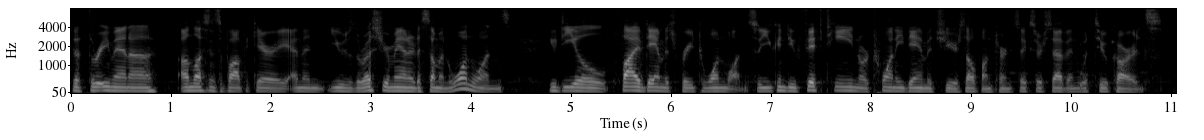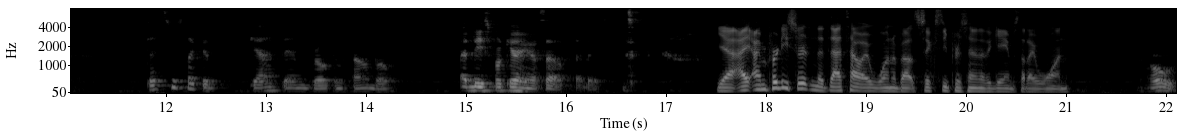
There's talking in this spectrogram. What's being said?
the three mana unlicensed apothecary and then use the rest of your mana to summon one ones you deal five damage for each one one so you can do 15 or 20 damage to yourself on turn six or seven with two cards That seems like a goddamn broken combo. At least for killing yourself, that is. yeah I, i'm pretty certain that that's how i won about 60% of the games that i won Holy.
